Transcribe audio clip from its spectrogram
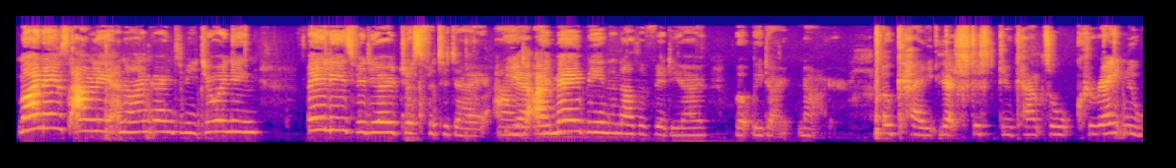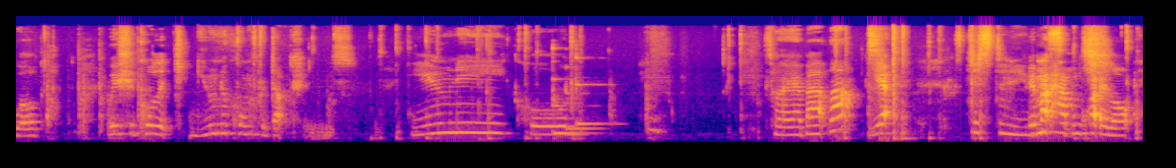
My name's Amelie and I'm going to be joining Bailey's video just for today. And Yeah, I may be in another video, but we don't know. Okay, let's just do cancel, create new world. We should call it Unicorn Productions. Unicorn. Sorry about that. Yep, just a new it might happen quite a lot.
